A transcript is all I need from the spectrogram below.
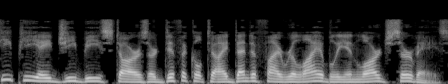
TPAGB stars are difficult to identify reliably in large surveys,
